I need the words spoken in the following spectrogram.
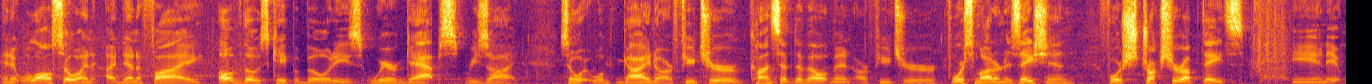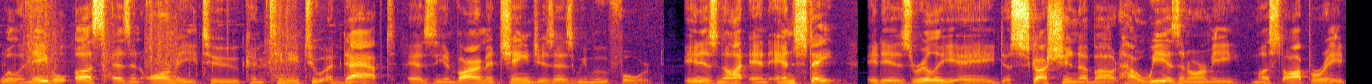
and it will also identify of those capabilities where gaps reside. So it will guide our future concept development, our future force modernization, force structure updates, and it will enable us as an Army to continue to adapt as the environment changes as we move forward. It is not an end state. It is really a discussion about how we as an Army must operate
